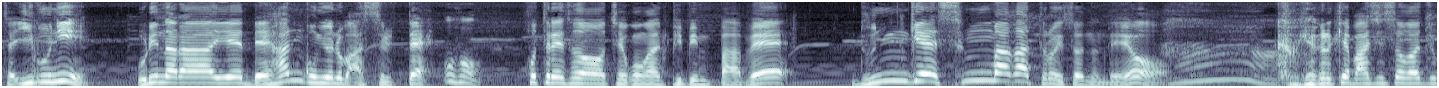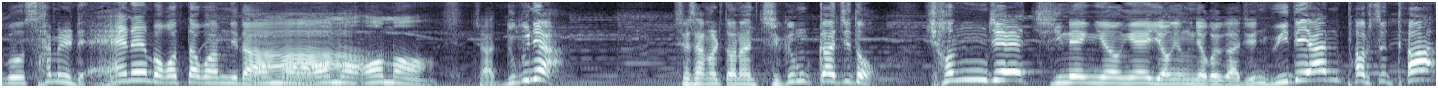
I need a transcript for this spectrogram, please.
자 이분이 우리나라에 내한 공연을 왔을 때 오호. 호텔에서 제공한 비빔밥에 눈개 승마가 들어 있었는데요 아. 그게 그렇게 맛있어가지고 3일 내내 먹었다고 합니다. 어머 어머 어머. 자 누구냐? 세상을 떠난 지금까지도 현재 진행형의 영향력을 가진 위대한 팝스타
